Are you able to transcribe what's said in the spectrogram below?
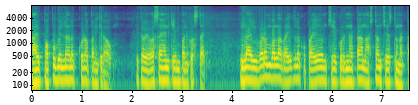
అవి పప్పు బిల్లాలకు కూడా పనికిరావు. ఇక వ్యవసాయానికి ఏం పనికొస్తాయి? ఇలా ఇవ్వడం వల్ల రైతులకు ప్రయోజనం చేకూరినట్ట నష్టం చేస్తున్నట్ట?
